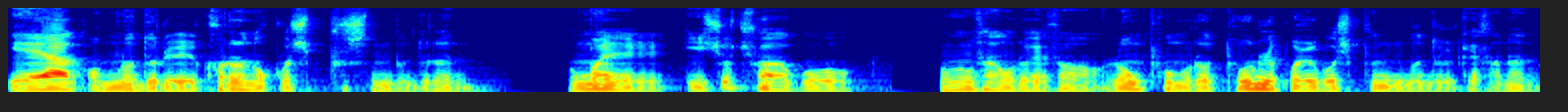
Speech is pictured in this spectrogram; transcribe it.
예약 업로드를 걸어놓고 싶으신 분들은 정말 이 쇼츠하고 동영상으로 해서 롱폼으로 돈을 벌고 싶은 분들께서는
